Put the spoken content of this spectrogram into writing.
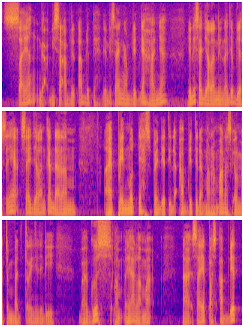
saya nggak bisa update-update ya. Jadi saya ngupdate-nya hanya, jadi saya jalanin aja biasanya saya jalankan dalam airplane mode ya supaya dia tidak update, tidak marah-marah segala macam baterainya jadi bagus lama, ya lama. Nah saya pas update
